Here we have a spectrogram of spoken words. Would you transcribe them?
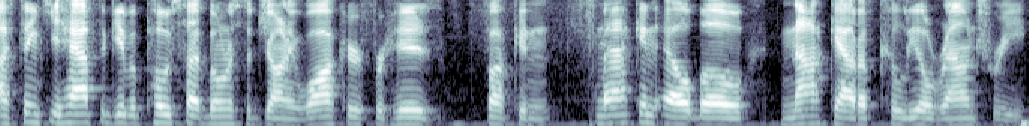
I think you have to give a post fight bonus to Johnny Walker for his fucking smacking elbow knockout of Khalil Rountree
